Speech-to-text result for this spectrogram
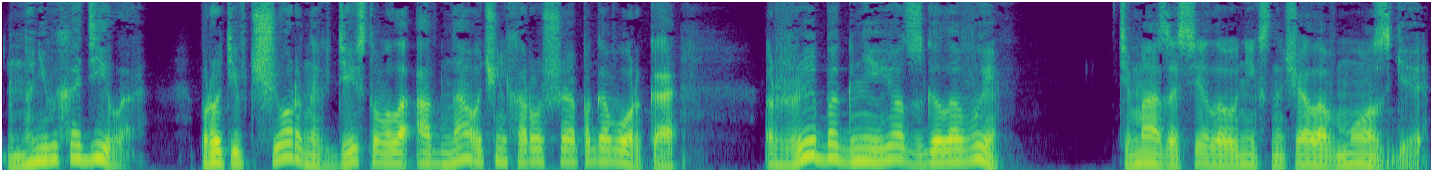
Но не выходило. Против черных действовала одна очень хорошая поговорка «Рыба гниет с головы». Тьма засела у них сначала в мозге,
